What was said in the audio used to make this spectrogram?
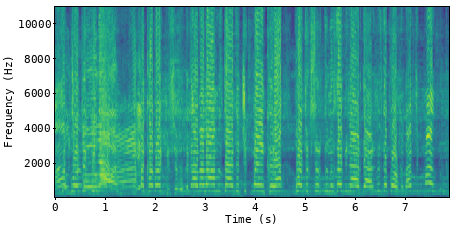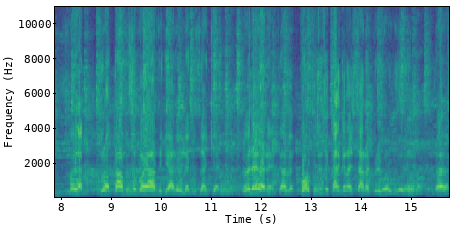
Aa, Bocuk bocuk oğlan. biner. Kabak pişirirdik. Analarımız derdi çıkmayın kıra. Bocuk sırtınıza biner derdi. Biz de korkudan çıkmazdık. Böyle suratlarımızı boyardık yani öyle kızarken. Öyle yani tabii. Korkuturduk arkadaşlarla birbirimizi. Tabii.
